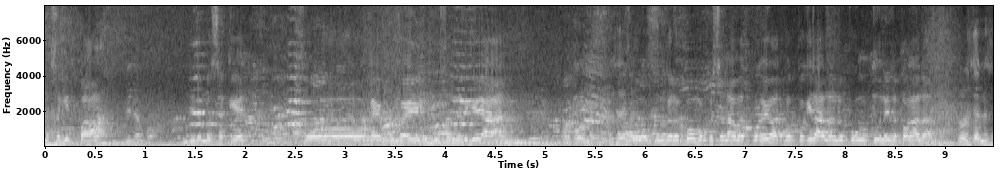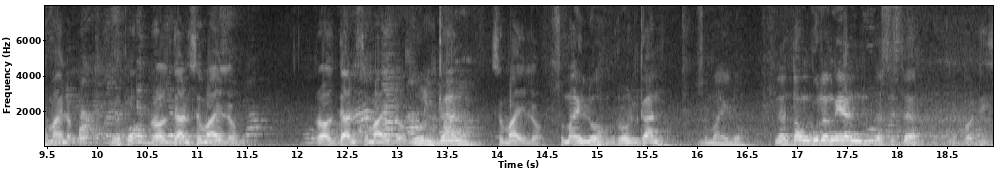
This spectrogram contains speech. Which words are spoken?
masakit pa? Hindi na po. Hindi na masakit? So, kayo po kayo lubusan na ligayan? Opo. So, kung gano'n po, magpasalamat po kayo at magpakilala. Ano pong tunay na pangalan? Roldan Sumailo po. Ano po? Roldan Sumailo. Roldan Sumailo. Rolgan Sumailo. Sumailo. Rolgan Sumailo. Ilan taong gulang na sister? Ano po, this?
